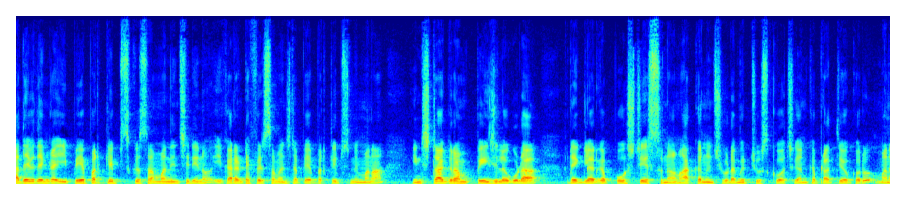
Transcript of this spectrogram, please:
అదేవిధంగా ఈ పేపర్ క్లిప్స్కి సంబంధించి నేను ఈ కరెంట్ అఫేర్స్ సంబంధించిన పేపర్ క్లిప్స్ని మన ఇన్స్టాగ్రామ్ పేజ్లో కూడా రెగ్యులర్గా పోస్ట్ చేస్తున్నాను. అక్కడ నుంచి కూడా మీరు చూసుకోవచ్చు కనుక ప్రతి ఒక్కరు మన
